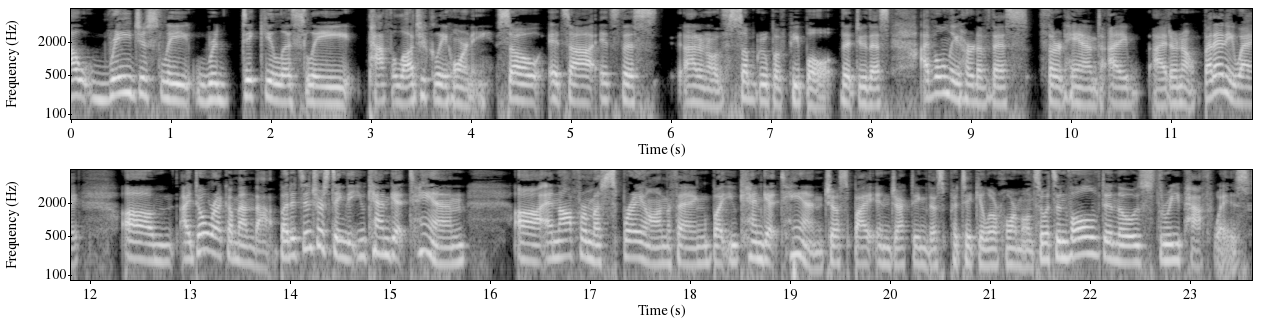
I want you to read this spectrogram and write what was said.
outrageously, ridiculously, pathologically horny. So it's, uh, it's this, I don't know, subgroup of people that do this. I've only heard of this third hand. I, I don't know. But anyway, um, I don't recommend that. But it's interesting that you can get tan uh, and not from a spray on thing, but you can get tan just by injecting this particular hormone. So it's involved in those three pathways.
